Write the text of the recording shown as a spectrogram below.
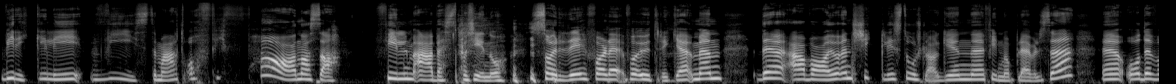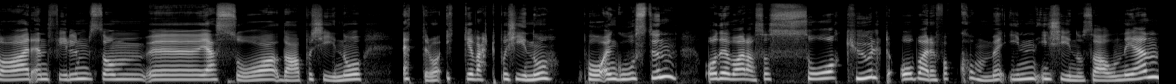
virkelig viste meg at å, fy faen, altså! Film er best på kino. Sorry for, det, for uttrykket. Men det er, var jo en skikkelig storslagen eh, filmopplevelse. eh, Og det var en film som eh, jeg så da på kino etter å ha ikke vært på kino på en god stund. Og det var altså så kult å bare få komme inn i kinosalen igjen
